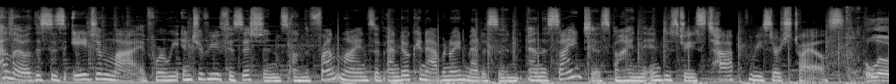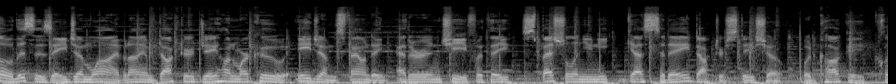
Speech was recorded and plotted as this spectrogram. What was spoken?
Hello, this is AJEM Live, where we interview physicians on the front lines of endocannabinoid medicine and the scientists behind the industry's top research trials. Hello, this is AJEM Live, and I am Dr. Jahan Marcu, AJEM's founding editor in chief, with a special and unique guest today, Dr. Stacia Woodcock, a clinical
